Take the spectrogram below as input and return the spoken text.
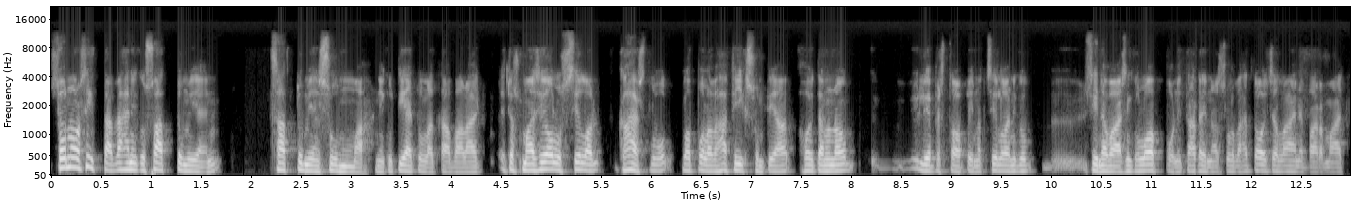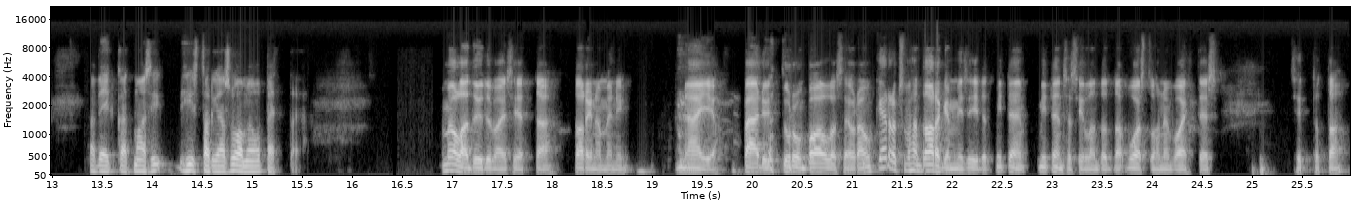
se on osittain vähän niin kuin sattumien sattumien summa niin kuin tietyllä tavalla. Et jos mä olisin ollut silloin kahdesta lopulla vähän fiksumpi ja hoitanut no yliopisto-opinnot silloin niin kuin, siinä vaiheessa niin loppuun, niin tarina olisi ollut vähän toisenlainen varmaan. Et mä veikkaan, että mä olisin historiaa Suomen opettaja. Me ollaan tyytyväisiä, että tarina meni näin ja päädyit Turun palloseuraan. Kerroks vähän tarkemmin siitä, että miten, miten sä silloin tota, vuosituhannen vaihteessa sit, tota,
